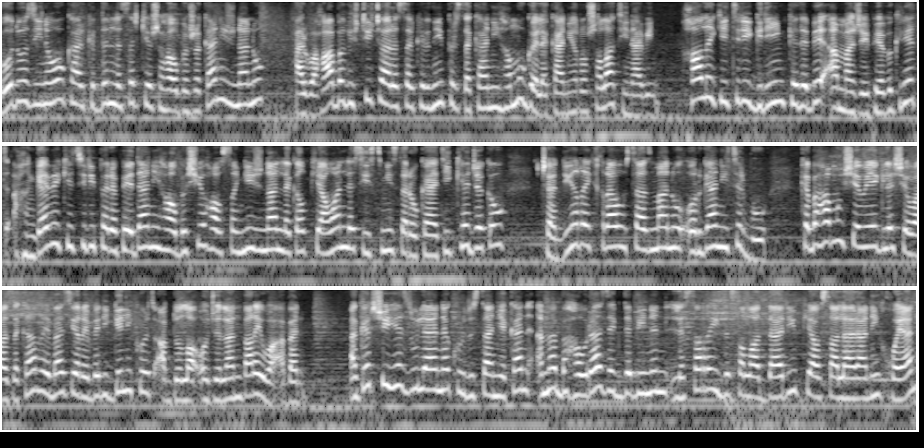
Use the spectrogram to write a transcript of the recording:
بۆ دۆزینەوە و کارکردن لەسەر کێشە هاوبەشەکانی ژنان و هەروەها بە گشتی چارەسەرکردنی پرسەکانی هەموو گەلەکانی ڕۆژهەڵاتی ناوین. خاڵێکی تری گرینگ کە دەبێ ئاماژەی پێ بکرێت، هەنگاوێکی تری پەرەپێدانی هاوبەشی و هاوسەنگی ژنان لەگەڵ پیاوان لە سیستمی سەرۆکایەتی کەجەکە و چەندین ڕێکخراو و سازمان و ئۆرگانی تر بوو کە بە هەموو شێوەیەک لە شێوازەکان ڕێبازی ڕێبەری گەلی کورد عەبدوڵا ئۆجەلان بەڕێوە ئەبەن. ئەگەرچی هێز و لایەنە کوردستانییەکان ئەمە بە هەورازێک دەبینن لەسەر ڕێی دەسەڵاتداری پیاوسالارانەی خۆیان،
